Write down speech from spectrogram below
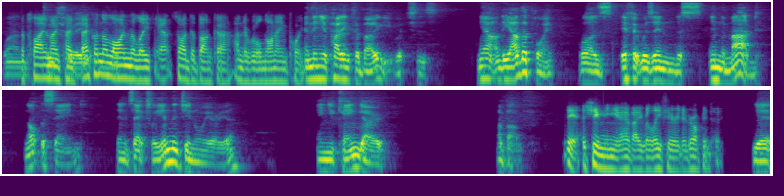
One. the player two, may take three, back on the line relief outside the bunker under rule 19. and then you're putting for bogey, which is now the other point was if it was in this in the mud, not the sand, then it's actually in the general area, and you can go above. Yeah, assuming you have a relief area to drop into. Yeah,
